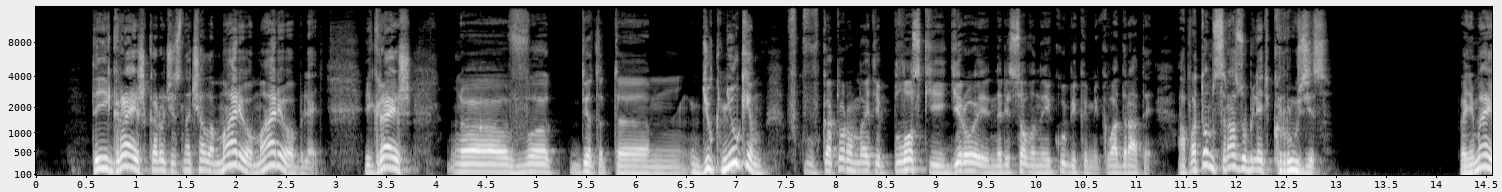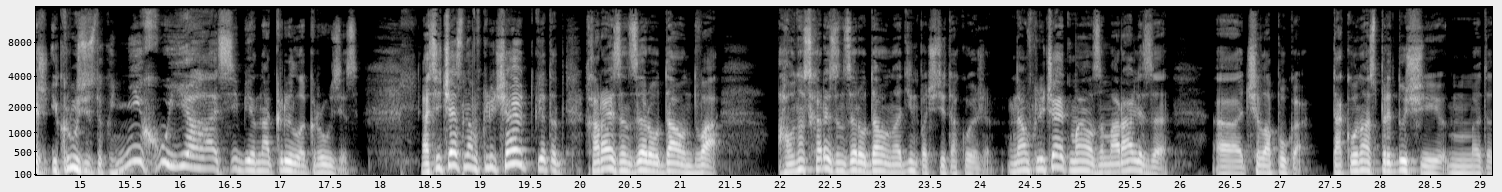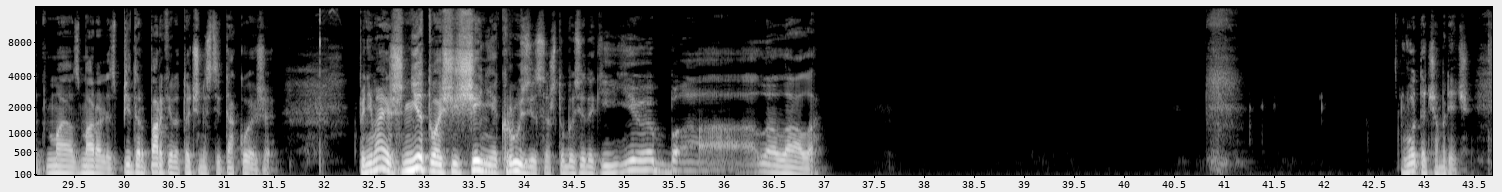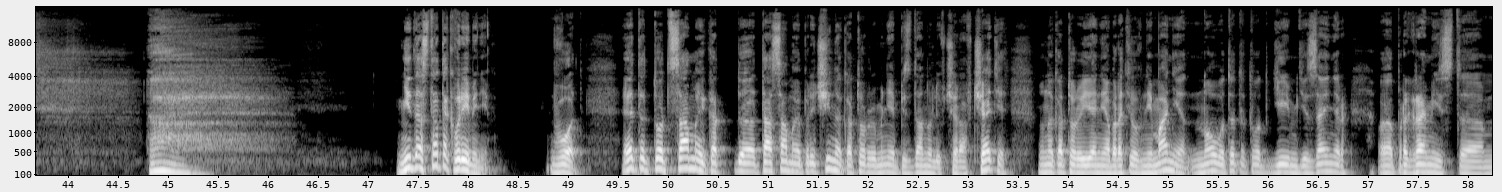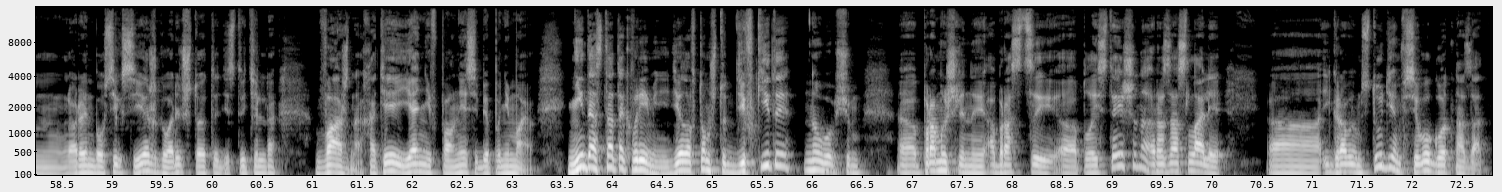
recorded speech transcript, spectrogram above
Ты играешь, короче, сначала Марио, Марио, блядь, играешь э, в этот э, Дюк Нюкем, в, в котором эти плоские герои, нарисованные кубиками, квадраты, а потом сразу, блядь, Крузис. Понимаешь? И Крузис такой, нихуя себе накрыло Крузис. А сейчас нам включают этот Horizon Zero Dawn 2, а у нас Horizon Zero Dawn 1 почти такой же. Нам включают Майлза Морализа, э, Челопука. Так у нас предыдущий этот Майлз Моралес, Питер Паркер точности такой же. Понимаешь, нету ощущения крузиса, чтобы все такие ебала-лала. Вот о чем речь. Недостаток времени. Вот. Это тот самый, э, та самая причина, которую мне пизданули вчера в чате, но на которую я не обратил внимания. Но вот этот вот геймдизайнер, э, программист эм, Rainbow Six Siege говорит, что это действительно важно. Хотя я не вполне себе понимаю. Недостаток времени. Дело в том, что девкиты, ну, в общем, э, промышленные образцы PlayStation разослали игровым студиям всего год назад.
